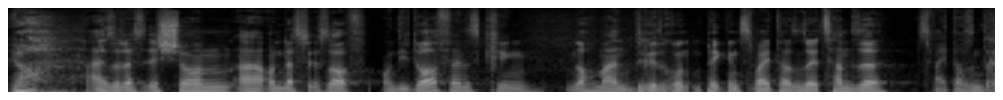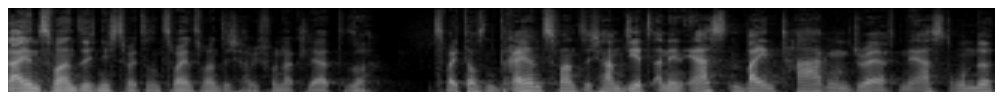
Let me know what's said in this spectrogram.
Ja, also das ist schon, äh, und das ist auf. Und die Dolphins kriegen nochmal einen Drittrunden-Pick in 2000. So, jetzt haben sie 2023, nicht 2022, habe ich schon erklärt. So, 2023 haben die jetzt an den ersten beiden Tagen im Draft, in der ersten Runde,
